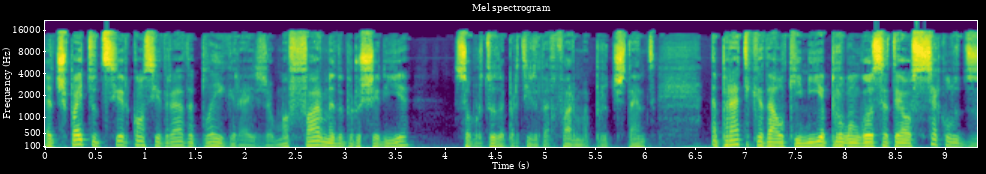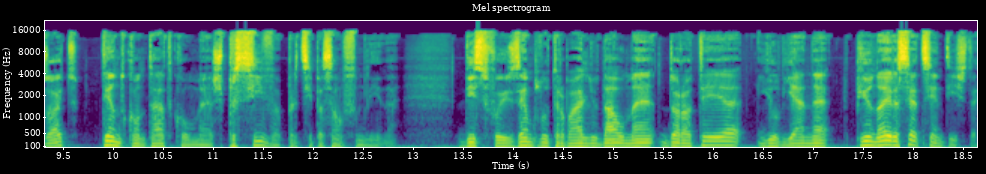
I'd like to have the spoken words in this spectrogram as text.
A despeito de ser considerada pela Igreja uma forma de bruxaria, sobretudo a partir da reforma protestante, a prática da alquimia prolongou-se até ao século XVIII, tendo contado com uma expressiva participação feminina. Disso foi exemplo o trabalho da alemã Dorothea Juliana, pioneira setecentista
